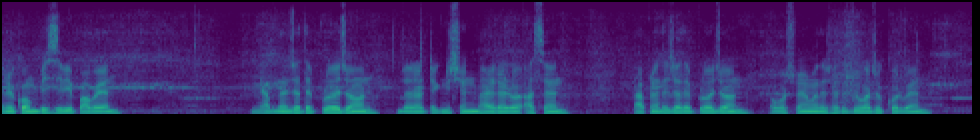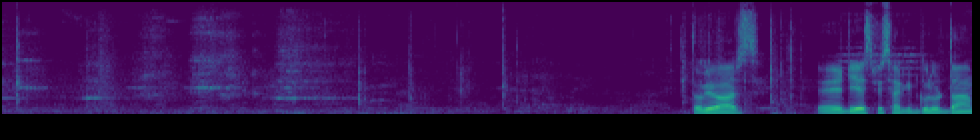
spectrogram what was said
এরকম পিসিবি পাবেন। আপনার যাদের প্রয়োজন, যারা টেকনিশিয়ান ভাইরা আছেন, আপনাদের যাদের প্রয়োজন, অবশ্যই আমাদের সাথে যোগাযোগ করবেন। তো ভিওয়ার্স এই ডিএসপি সার্কিটগুলোর দাম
